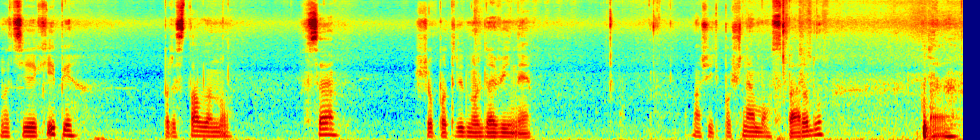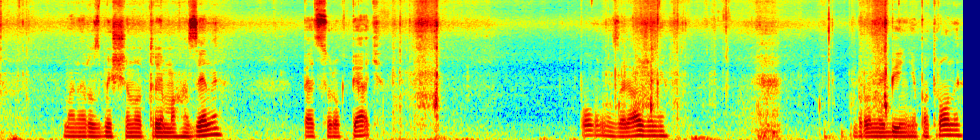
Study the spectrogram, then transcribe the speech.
на цій екіпі представлено все, що потрібно для війни. Значить, почнемо спереду. Е, у мене розміщено три магазини. 5,45. Повні, заряджені. Бронебійні патрони.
